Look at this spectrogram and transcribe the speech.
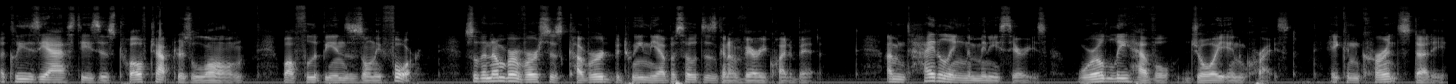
Ecclesiastes is 12 chapters long, while Philippians is only 4, so the number of verses covered between the episodes is going to vary quite a bit. I'm titling the mini series Worldly Hevel Joy in Christ, a concurrent study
